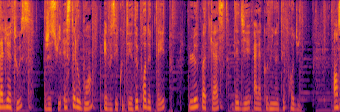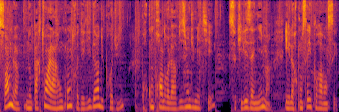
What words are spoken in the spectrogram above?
Salut à tous, je suis Estelle Auboin et vous écoutez The Product Tape, le podcast dédié à la communauté produit. Ensemble, nous partons à la rencontre des leaders du produit pour comprendre leur vision du métier, ce qui les anime et leurs conseils pour avancer.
